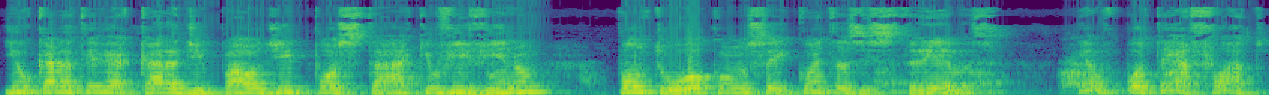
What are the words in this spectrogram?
E o cara teve a cara de pau de postar que o Vivino pontuou com não sei quantas estrelas. Eu botei a foto.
